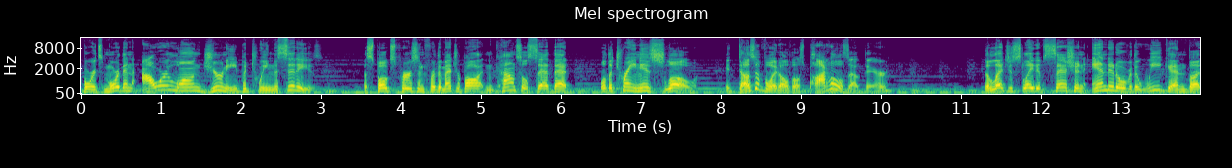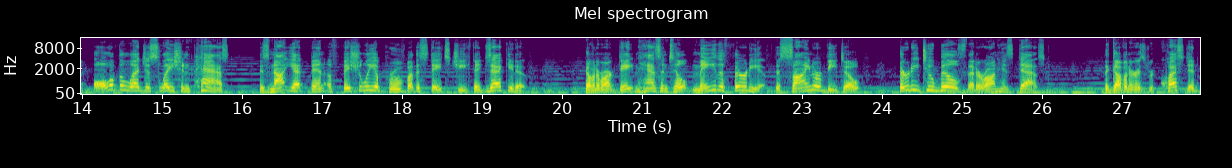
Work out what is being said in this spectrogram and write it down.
for its more than hour long journey between the cities. A spokesperson for the Metropolitan Council said that, well, the train is slow. It does avoid all those potholes out there. The legislative session ended over the weekend, but all of the legislation passed has not yet been officially approved by the state's chief executive. Governor Mark Dayton has until May the 30th to sign or veto 32 bills that are on his desk. The governor has requested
